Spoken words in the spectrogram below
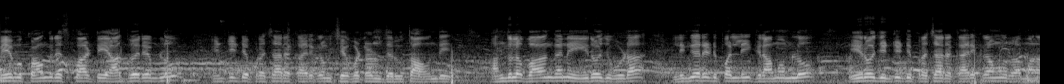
మేము కాంగ్రెస్ పార్టీ ఆధ్వర్యంలో ఇంటింటి ప్రచార కార్యక్రమం చేపట్టడం జరుగుతూ ఉంది. అందులో భాగంగానే ఈరోజు కూడా లింగారెడ్డిపల్లి గ్రామంలో ఈరోజు ఇంటింటి ప్రచార కార్యక్రమం మన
